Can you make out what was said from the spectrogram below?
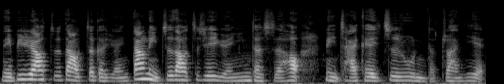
你必须要知道这个原因。当你知道这些原因的时候，你才可以置入你的专业，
